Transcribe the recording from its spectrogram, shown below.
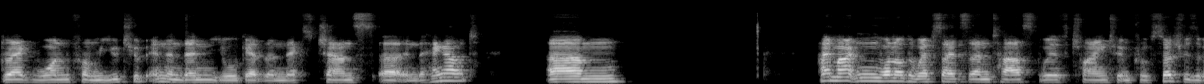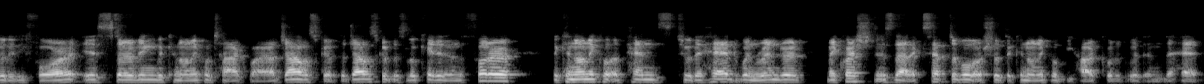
drag one from YouTube in, and then you'll get the next chance uh, in the Hangout. Um, hi, Martin. One of the websites that I'm tasked with trying to improve search visibility for is serving the canonical tag via JavaScript. The JavaScript is located in the footer. The canonical appends to the head when rendered. My question is that acceptable, or should the canonical be hard-coded within the head?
